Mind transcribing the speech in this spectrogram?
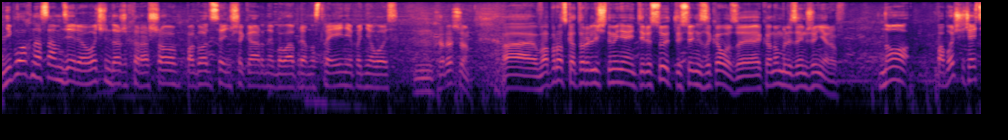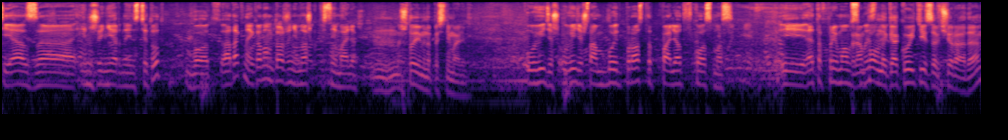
Неплохо на самом деле, очень даже хорошо. Погода сегодня шикарная была, прям настроение поднялось. М, Хорошо. А, вопрос, который лично меня интересует. Ты сегодня за кого? За эконом или за инженеров? Но по большей части я за инженерный институт, вот. А так на эконом тоже немножко поснимали. М, Что именно поснимали? Увидишь, увидишь, там будет просто полет в космос. И это в прямом Прям смысле. полный, как у Итиса вчера, да?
